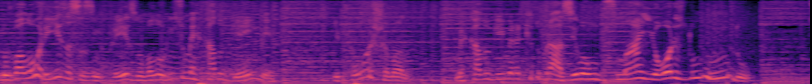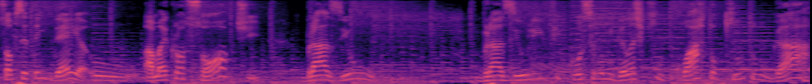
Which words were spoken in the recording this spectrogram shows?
não valoriza essas empresas, não valoriza o mercado gamer. E poxa, mano, o mercado gamer aqui do Brasil é um dos maiores do mundo. Só pra você ter ideia, o, a Microsoft, Brasil. Brasil ele ficou, se não me engano, acho que em quarto ou quinto lugar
